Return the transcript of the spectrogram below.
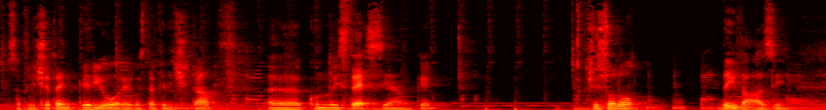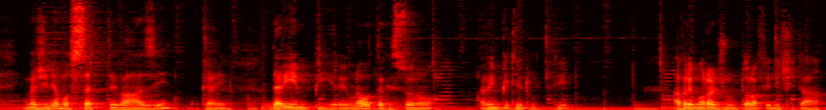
questa felicità interiore, questa felicità eh, con noi stessi anche, ci sono dei vasi. Immaginiamo sette vasi, ok? Da riempire. Una volta che sono riempiti tutti, avremo raggiunto la felicità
